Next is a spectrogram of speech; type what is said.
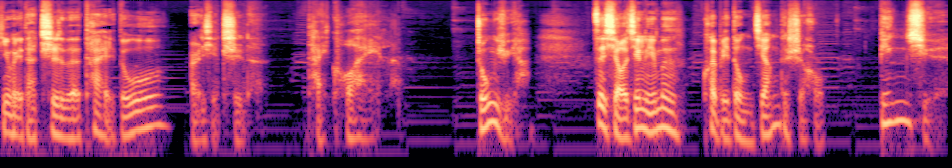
因为她吃的太多，而且吃的太快了。终于呀，在小精灵们快被冻僵的时候，冰雪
